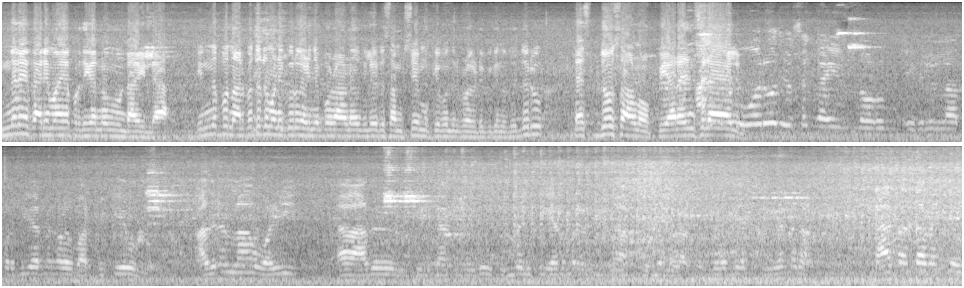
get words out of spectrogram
ഇന്നലെ കാര്യമായ പ്രതികരണമൊന്നും ഉണ്ടായില്ല. ഇന്നിപ്പോൾ നാൽപ്പത്തെട്ട് മണിക്കൂർ കഴിഞ്ഞപ്പോഴാണ് ഇതിലൊരു സംശയം മുഖ്യമന്ത്രി പ്രകടിപ്പിക്കുന്നത്. ഇതൊരു ടെസ്റ്റ് ഡോസ് ആണോ പി ആർ എൻസിലായാലും ഓരോ ദിവസം കഴിയുന്നതോറും ഇതിലുള്ള പ്രതികരണങ്ങൾ വർദ്ധിക്കേ ഉള്ളൂ. അതിനുള്ള വഴി അത് ഇത് ചെയ്യേണ്ടതാണ്. കാരണം എന്താണെന്ന് വെച്ചാൽ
